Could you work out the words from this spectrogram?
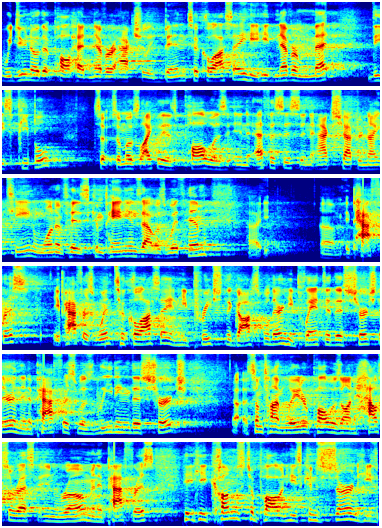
We do know that Paul had never actually been to Colossae, he, he'd never met these people. So, so, most likely, as Paul was in Ephesus in Acts chapter 19, one of his companions that was with him, uh, um, Epaphras. Epaphras went to Colossae and he preached the gospel there. He planted this church there, and then Epaphras was leading this church. Uh, sometime later, Paul was on house arrest in Rome, and Epaphras, he, he comes to Paul and he's concerned, he's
